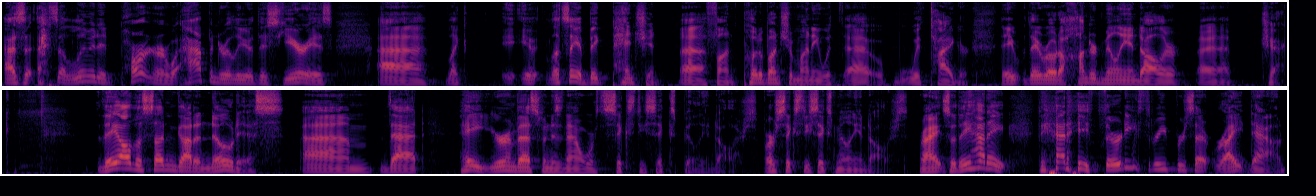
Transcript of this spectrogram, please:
as a, as a limited partner, what happened earlier this year is uh, like if, let's say a big pension uh, fund put a bunch of money with uh, with Tiger. They they wrote a hundred million dollar uh, check. They all of a sudden got a notice um, that hey, your investment is now worth $66 billion or $66 million, right? So they had a they had a 33% write down,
